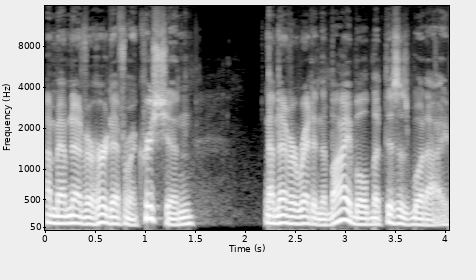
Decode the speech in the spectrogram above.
I mean, I've never heard that from a Christian. I've never read in the Bible, but this is what I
